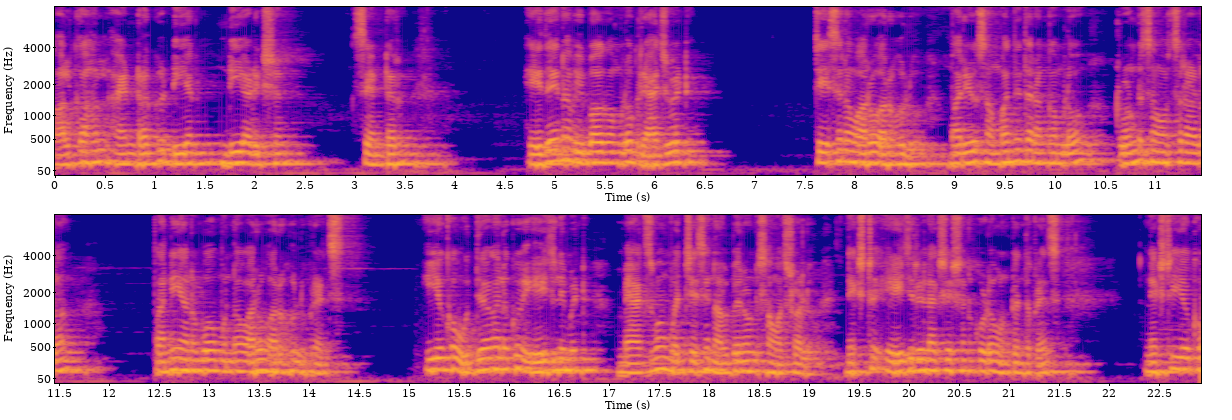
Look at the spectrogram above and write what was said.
alcohol and drug D D addiction centre ఏదైనా విభాగంలో గ్రాడ్యుయేట్ చేసిన వారు అర్హులు. మరియు సంబంధిత రంగంలో రెండు సంవత్సరాల పని అనుభవం ఉన్నవారు అర్హులు ఫ్రెండ్స్. ఈ యొక్క ఉద్యోగాలకు ఏజ్ లిమిట్ మ్యాక్సిమం వచ్చేసి నలభై రెండు సంవత్సరాలు. నెక్స్ట్ ఏజ్ రిలాక్సేషన్ కూడా ఉంటుంది ఫ్రెండ్స్. నెక్స్ట్ ఈ యొక్క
